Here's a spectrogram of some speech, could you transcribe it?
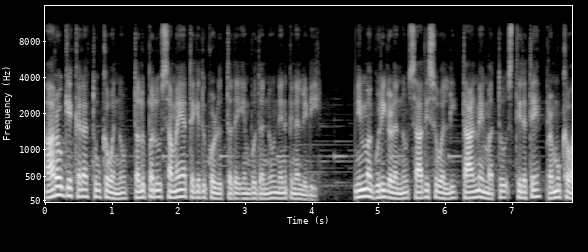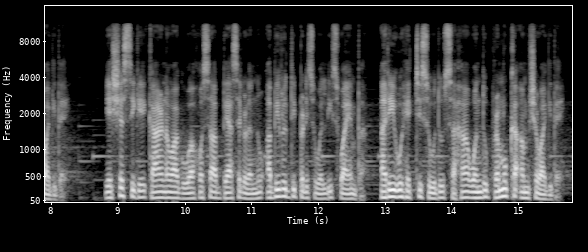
ಆರೋಗ್ಯಕರ ತೂಕವನ್ನು ತಲುಪಲು ಸಮಯ ತೆಗೆದುಕೊಳ್ಳುತ್ತದೆ ಎಂಬುದನ್ನು ನೆನಪಿನಲ್ಲಿಡಿ. ನಿಮ್ಮ ಗುರಿಗಳನ್ನು ಸಾಧಿಸುವಲ್ಲಿ ತಾಳ್ಮೆ ಮತ್ತು ಸ್ಥಿರತೆ ಪ್ರಮುಖವಾಗಿದೆ. ಯಶಸ್ಸಿಗೆ ಕಾರಣವಾಗುವ ಹೊಸ ಅಭ್ಯಾಸಗಳನ್ನು ಅಭಿವೃದ್ಧಿಪಡಿಸುವಲ್ಲಿ ಸ್ವಯಂ ಅರಿವು ಹೆಚ್ಚಿಸುವುದು ಸಹ ಒಂದು ಪ್ರಮುಖ ಅಂಶವಾಗಿದೆ.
